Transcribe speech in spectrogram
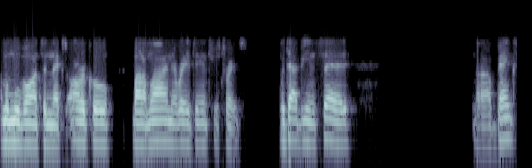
I'm going to move on to the next article. Bottom line, they raised the interest rates. With that being said, uh, banks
